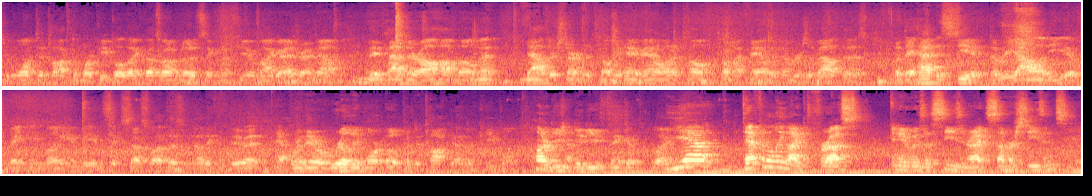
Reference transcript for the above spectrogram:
to want to talk to more people. Like that's what I'm noticing in a few of my guys right now. They've had their aha moment. Now they're starting to tell me, "Hey man, I want to tell tell my family members about this." But they had to see it, the reality of making money and being successful at this, and know they can do it. Yeah. Where they were really more open to talk to other people. Hundred percent. Did you think of like? Yeah, definitely. Like for us, and it was a season, right? Summer seasons. Mm-hmm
